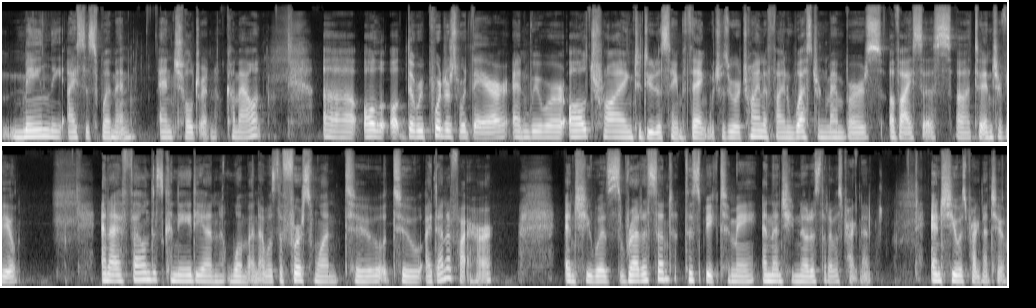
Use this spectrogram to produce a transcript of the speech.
mainly ISIS women and children come out. Uh, all, all the reporters were there, and we were all trying to do the same thing, which was we were trying to find Western members of ISIS uh, to interview. And I found this Canadian woman. I was the first one to to identify her. And she was reticent to speak to me. And then she noticed that I was pregnant. And she was pregnant too.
